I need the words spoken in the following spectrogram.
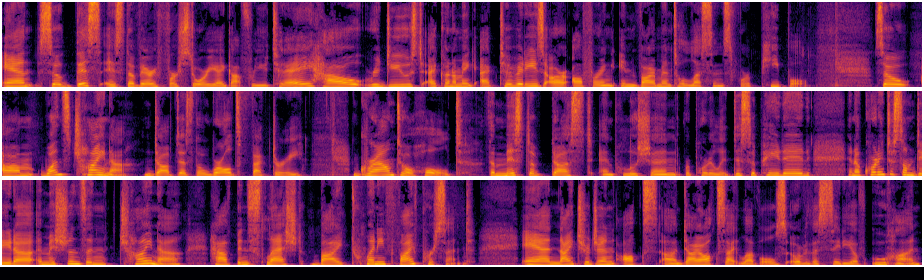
And so, this is the very first story I got for you today: how reduced economic activities are offering environmental lessons for people. So um, once China, dubbed as the world's factory, ground to a halt, the mist of dust and pollution reportedly dissipated. And according to some data, emissions in China have been slashed by 25%. And nitrogen ox- uh, dioxide levels over the city of Wuhan,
